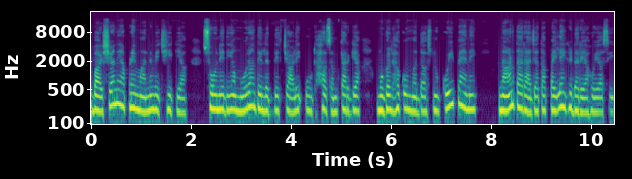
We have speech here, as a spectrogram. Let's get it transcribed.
ਬਾਦਸ਼ਾਹ ਨੇ ਆਪਣੇ ਮਨ ਵਿੱਚ ਹੀ ਕਿਹਾ, ਸੋਨੇ ਦੀਆਂ ਮੋਹਰਾਂ ਦੇ ਲੱਦੇ 40 ਊਠ ਹਜ਼ਮ ਕਰ ਗਿਆ। ਮੁਗਲ ਹਕੂਮਤ ਦਾ ਉਸ ਨੂੰ ਕੋਈ ਭੈ ਨਹੀਂ। ਨਾਨ ਦਾ ਰਾਜਾ ਤਾਂ ਪਹਿਲਾਂ ਹੀ ਡਰਿਆ ਹੋਇਆ ਸੀ।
